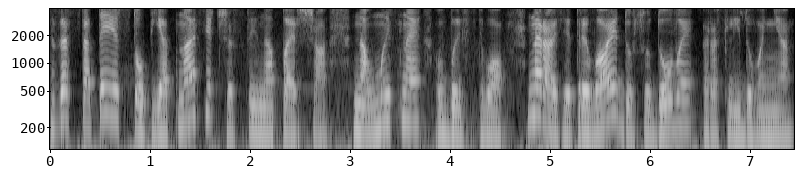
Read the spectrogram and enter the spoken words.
за статтею 115, частина перша – навмисне вбивство. Наразі триває досудове розслідування.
